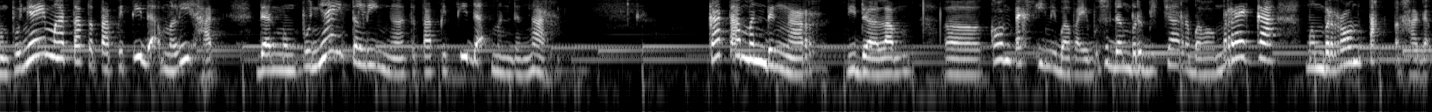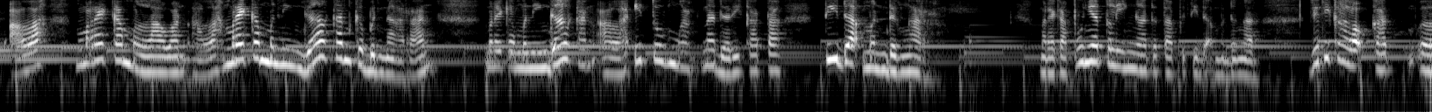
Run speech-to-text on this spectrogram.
mempunyai mata tetapi tidak melihat dan mempunyai telinga tetapi tidak mendengar. Kata mendengar di dalam uh, konteks ini Bapak Ibu sedang berbicara bahwa mereka memberontak terhadap Allah, mereka melawan Allah, mereka meninggalkan kebenaran, mereka meninggalkan Allah. Itu makna dari kata tidak mendengar mereka punya telinga tetapi tidak mendengar. Jadi kalau e,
